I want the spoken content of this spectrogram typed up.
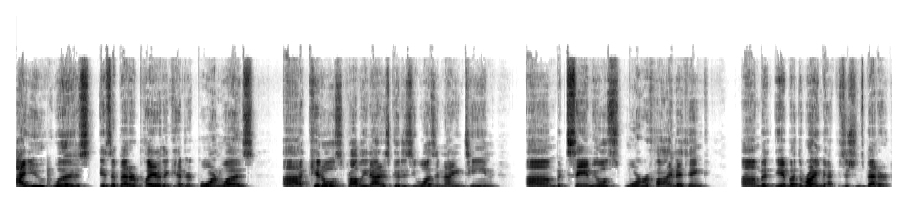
Aiyuk was is a better player than Kendrick Bourne was. Uh, Kittle's probably not as good as he was in 19, um, but Samuel's more refined, I think. Um, but yeah, but the running back position's better.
